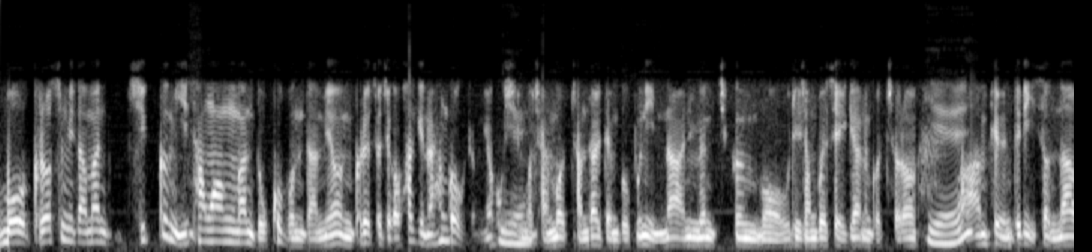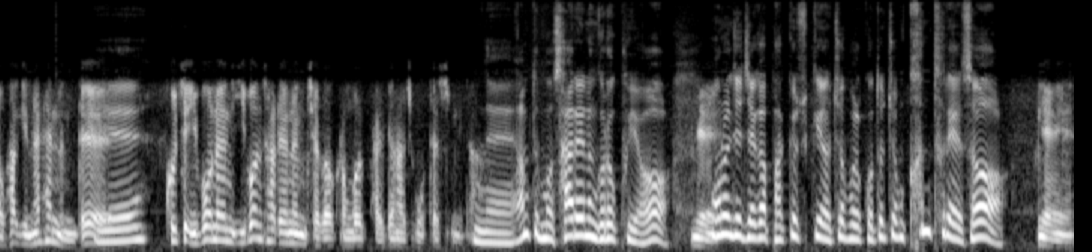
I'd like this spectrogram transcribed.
뭐 그렇습니다만 지금 이 상황만 놓고 본다면 그래서 제가 확인을 한 거거든요. 혹시 예. 뭐 잘못 전달된 부분이 있나 아니면 지금 뭐 우리 정부에서 얘기하는 것처럼 예. 마음 표현들이 있었나 확인을 했는데 예. 글쎄 이번엔 이번 사례는 제가 그런 걸 발견하지 못했습니다. 네. 아무튼 뭐 사례는 그렇고요. 예. 오늘 이제 제가 박 교수께 여쭤볼 것도 좀 큰 틀에서 예.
